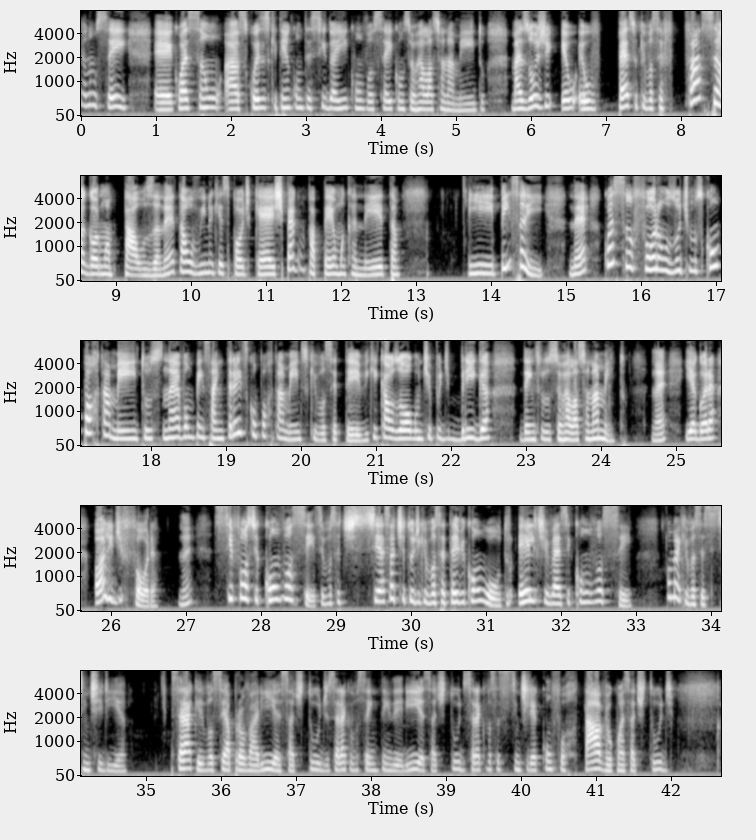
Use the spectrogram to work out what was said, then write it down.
Eu não sei é, quais são as coisas que têm acontecido aí com você e com seu relacionamento, mas hoje eu, eu peço que você faça agora uma pausa, né? Tá ouvindo aqui esse podcast, pega um papel, uma caneta, e pensa aí, né? Quais foram os últimos comportamentos, né? Vamos pensar em três comportamentos que você teve que causou algum tipo de briga dentro do seu relacionamento, né? E agora olhe de fora, né? Se fosse com você, se você se essa atitude que você teve com o outro, ele tivesse com você, como é que você se sentiria? Será que você aprovaria essa atitude? Será que você entenderia essa atitude? Será que você se sentiria confortável com essa atitude?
